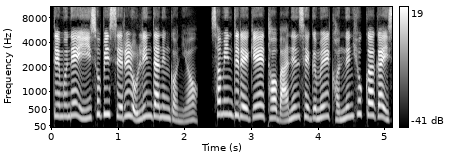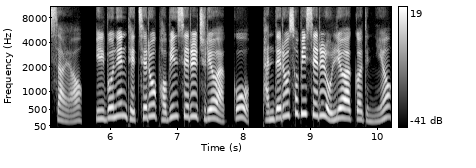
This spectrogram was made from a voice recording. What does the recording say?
때문에 이 소비세를 올린다는 건요. 서민들에게 더 많은 세금을 걷는 효과가 있어요. 일본은 대체로 법인세를 줄여왔고 반대로 소비세를 올려왔거든요.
